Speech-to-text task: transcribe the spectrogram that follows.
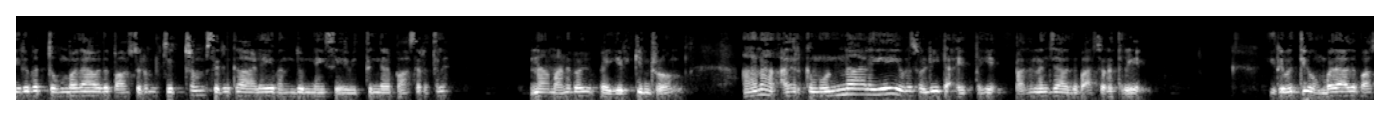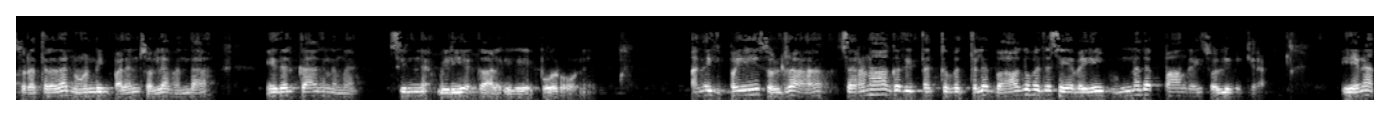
இருபத்தி ஒன்பதாவது பாசுரம் சிற்றம் சிறுகாலே வந்துன்னை சேவித்துங்கிற பாசுரத்துல நாம் அனுபவிப்ப இருக்கின்றோம் ஆனா அதற்கு முன்னாலேயே இவ சொல்லிட்டா இப்பயே பதினஞ்சாவது பாசுரத்திலேயே இருபத்தி ஒன்பதாவது பாசுரத்துலதான் நோன்பின் பலன் சொல்ல வந்தா எதற்காக நம்ம சின்ன விடிய காலையிலேயே போறோம்னு அந்த இப்பயே சொல்றா சரணாகதி தத்துவத்துல பாகவத சேவையை உன்னத பாங்கை சொல்லி வைக்கிறார். ஏன்னா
